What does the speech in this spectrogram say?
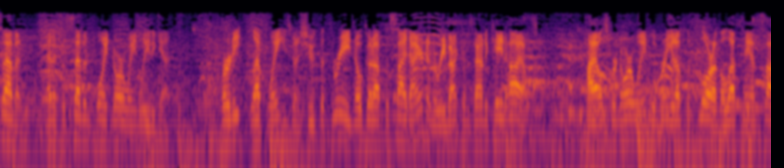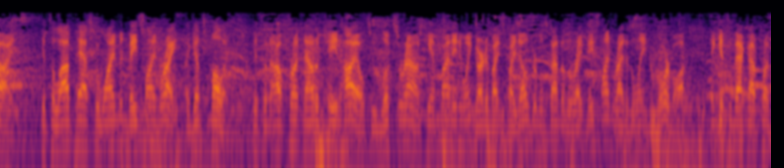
seven, and it's a seven point Norwayne lead again. Purdy, left wing, he's going to shoot the three. No good off the side iron, and the rebound comes down to Cade Hiles. Hiles for Norwayne will bring it up the floor on the left hand side. Gets a lob pass to Weinman, baseline right against Mullet. Gets it out front now to Cade Hiles, who looks around, can't find anyone, guarded by Spidell, dribbles down to the right baseline, right of the lane to Rohrbaugh, and gets it back out front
